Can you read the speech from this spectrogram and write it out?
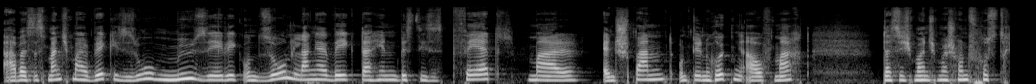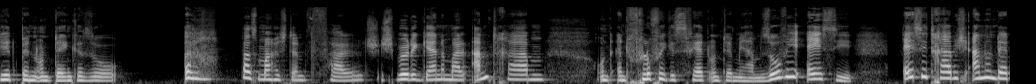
Aber es ist manchmal wirklich so mühselig und so ein langer Weg dahin, bis dieses Pferd mal entspannt und den Rücken aufmacht, dass ich manchmal schon frustriert bin und denke so, was mache ich denn falsch? Ich würde gerne mal antraben und ein fluffiges Pferd unter mir haben. So wie AC. AC treibe ich an und der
